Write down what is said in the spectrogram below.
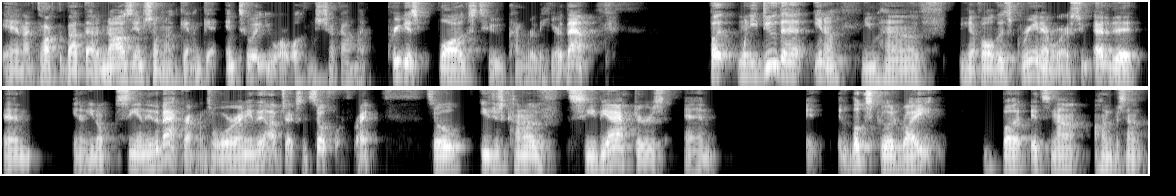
and I've talked about that ad nauseum, so I'm not going to get into it. You are welcome to check out my previous vlogs to kind of really hear that. But when you do that, you know, you have you have all this green everywhere. So you edit it, and you know you don't see any of the backgrounds or any of the objects and so forth, right? So you just kind of see the actors, and it, it looks good, right? But it's not 100%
